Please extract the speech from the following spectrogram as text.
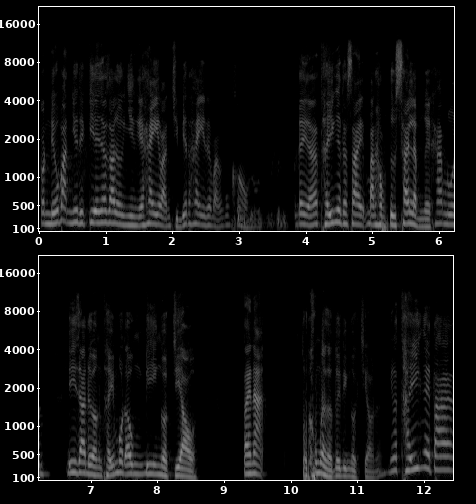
Còn nếu bạn như thế kia nhá ra đường nhìn cái hay bạn chỉ biết hay thôi bạn cũng không luôn. Đây là thấy người ta sai bạn học từ sai lầm người khác luôn. Đi ra đường thấy một ông đi ngược chiều tai nạn. Tôi không bao giờ tôi đi ngược chiều nữa. Nhưng mà thấy người ta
